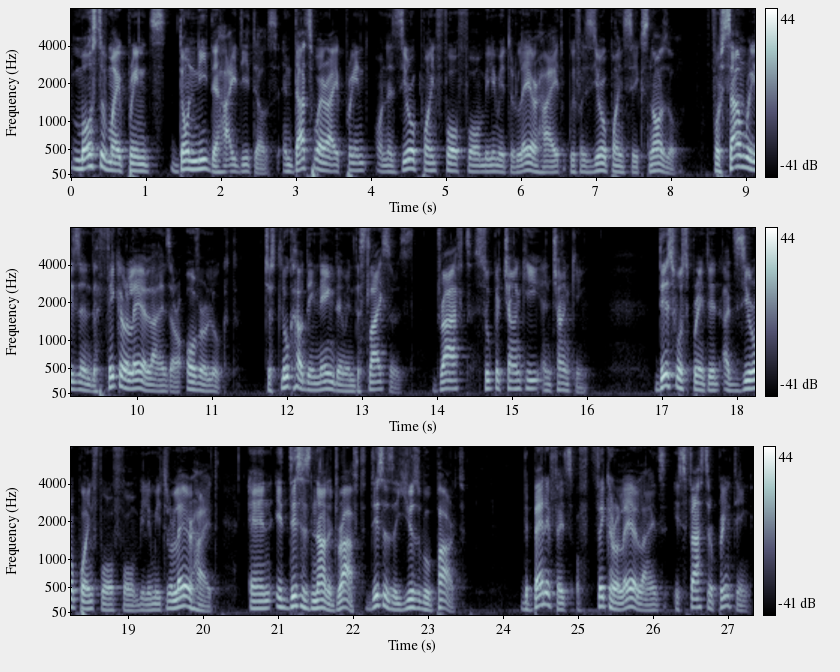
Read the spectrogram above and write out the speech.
Most of my prints don't need the high details, and that's where I print on a 0.44mm layer height with a 0.6 nozzle. For some reason, the thicker layer lines are overlooked. Just look how they name them in the slicers. Draft, Super Chunky, and Chunky. This was printed at 0.44mm layer height, and it, this is not a draft, this is a usable part. The benefits of thicker layer lines is faster printing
